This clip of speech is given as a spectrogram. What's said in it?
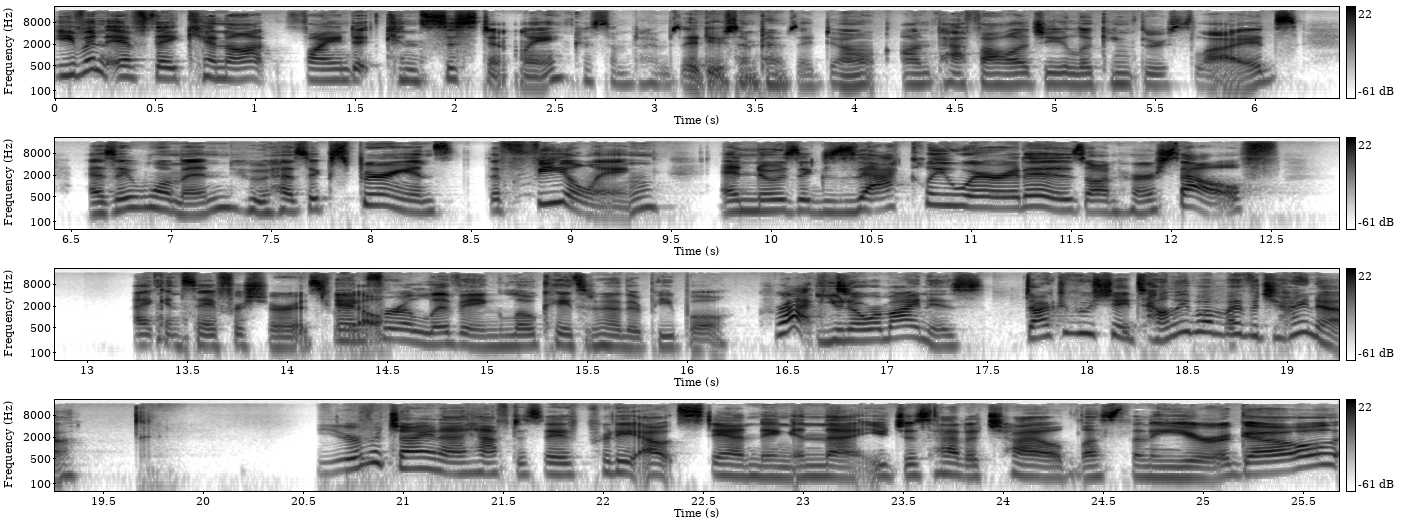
even if they cannot find it consistently, because sometimes they do, sometimes they don't, on pathology, looking through slides, as a woman who has experienced the feeling and knows exactly where it is on herself, I can say for sure it's real. and for a living, locates it in other people. Correct. You know where mine is. Dr. Boucher, tell me about my vagina. Your vagina, I have to say, is pretty outstanding in that you just had a child less than a year ago,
